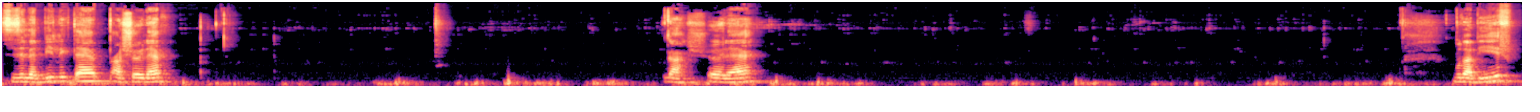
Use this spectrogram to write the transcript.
Sizinle birlikte şöyle Ah şöyle. Bu da bir.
